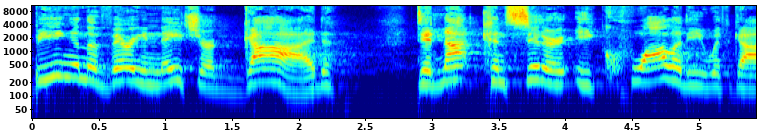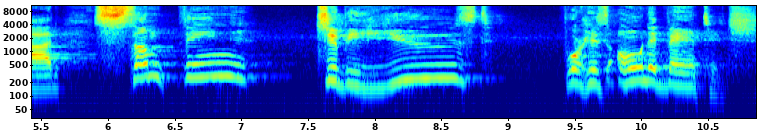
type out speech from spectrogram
being in the very nature God, did not consider equality with God something to be used for his own advantage.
